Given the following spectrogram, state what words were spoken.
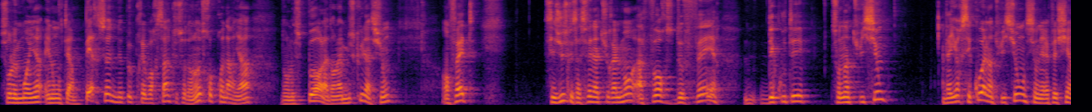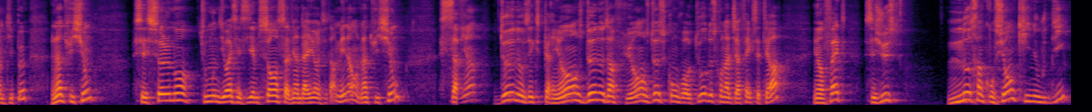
sur le moyen et long terme. Personne ne peut prévoir ça, que ce soit dans l'entrepreneuriat, dans le sport, dans la musculation. En fait, c'est juste que ça se fait naturellement à force de faire, d'écouter son intuition. D'ailleurs, c'est quoi l'intuition si on y réfléchit un petit peu? L'intuition, c'est seulement, tout le monde dit ouais, c'est sixième sens, ça vient d'ailleurs, etc. Mais non, l'intuition, ça vient de nos expériences, de nos influences, de ce qu'on voit autour, de ce qu'on a déjà fait, etc. Et en fait, c'est juste notre inconscient qui nous dit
